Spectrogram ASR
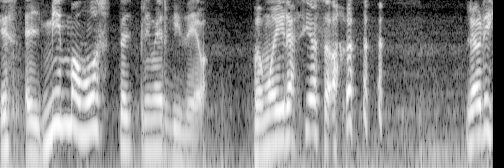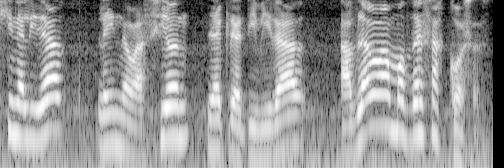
Es el mismo bus del primer video. Fue muy gracioso. la originalidad, la innovación, la creatividad, hablábamos de esas cosas.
